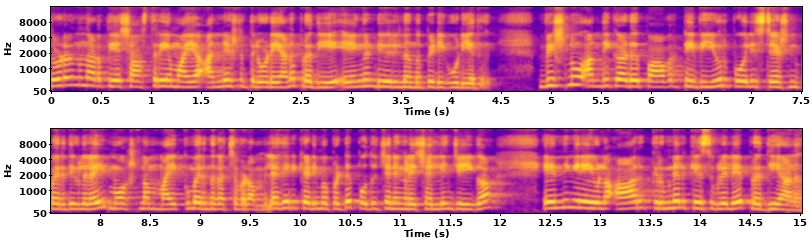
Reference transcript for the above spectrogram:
തുടർന്ന് നടത്തിയ ശാസ്ത്രീയമായ അന്വേഷണത്തിലൂടെയാണ് പ്രതിയെ ഏങ്ങണ്ടിയൂരിൽ നിന്ന് പിടികൂടിയത്. വിഷ്ണു അന്തിക്കാട് പാവർട്ടി വിയൂർ പോലീസ് സ്റ്റേഷൻ പരിധികളിലായി മോഷണം മയക്കുമരുന്ന് കച്ചവടം ലഹരിക്കടിമപ്പെട്ട് പൊതുജനങ്ങളെ ശല്യം ചെയ്യുക എന്നിങ്ങനെയുള്ള ആറ് ക്രിമിനൽ കേസുകളിലെ പ്രതിയാണ്.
